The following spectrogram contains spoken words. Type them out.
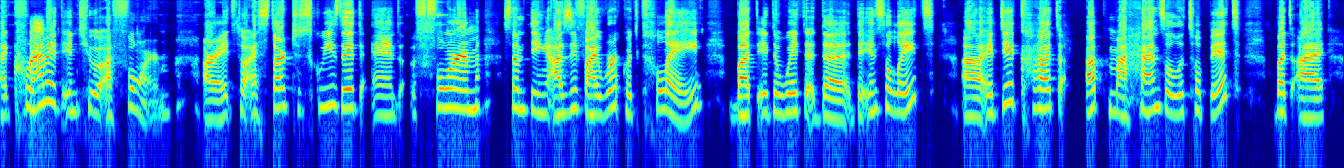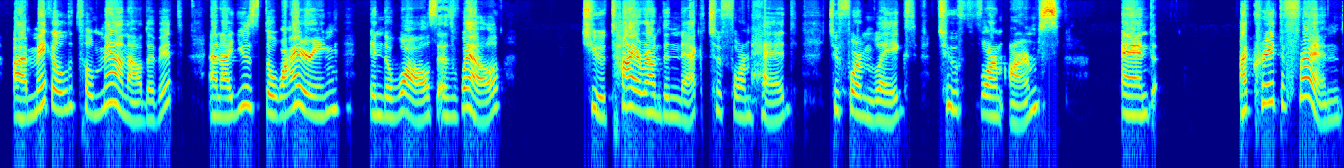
I cram it into a form. All right. So I start to squeeze it and form something as if I work with clay, but it with the the insulate. Uh, it did cut up my hands a little bit, but I I make a little man out of it, and I use the wiring in the walls as well to tie around the neck to form head, to form legs, to form arms, and I create a friend.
